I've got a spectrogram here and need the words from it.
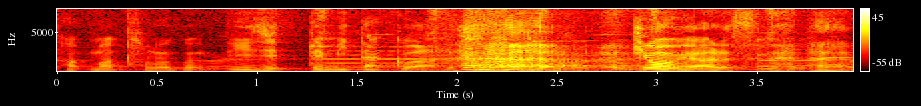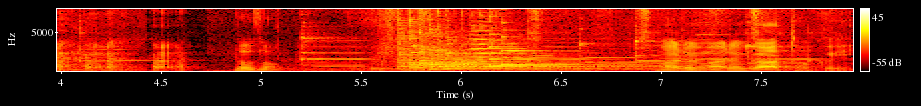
たまあ田野君いじってみたくはある。興味あるっす どうぞ。まるまるが得意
